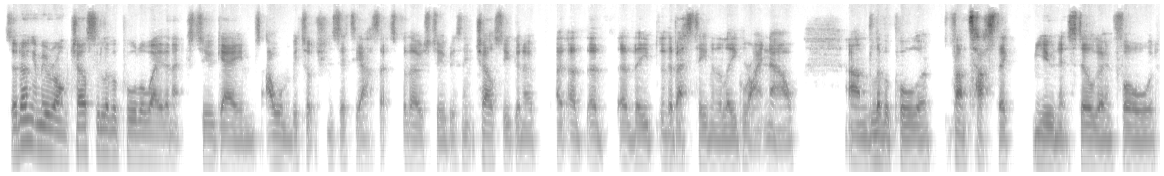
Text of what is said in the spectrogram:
So don't get me wrong, Chelsea, Liverpool away the next two games. I wouldn't be touching City assets for those two because I think Chelsea are going to are the are the best team in the league right now, and Liverpool are fantastic unit still going forward.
